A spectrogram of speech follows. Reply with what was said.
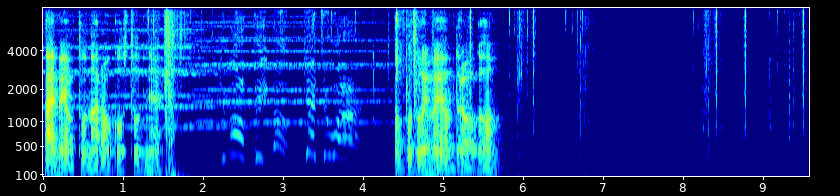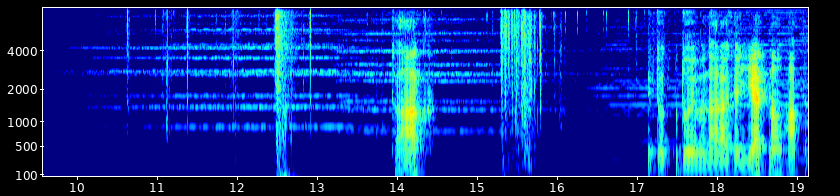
Dajmy ją tu na rogu studnię. Obudujmy ją drogą. Tak. I tu zbudujmy na razie jedną chatę.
